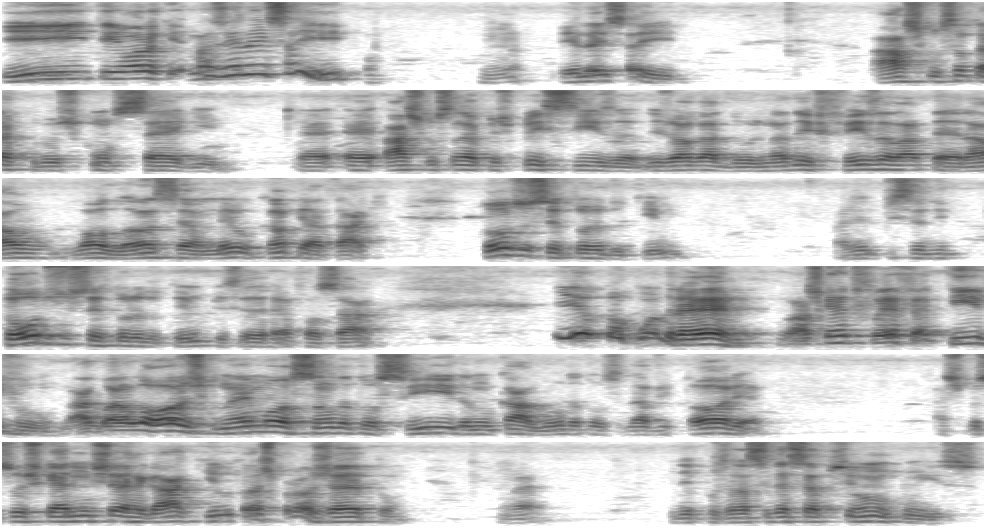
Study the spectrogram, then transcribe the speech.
E tem hora que. Mas ele é isso aí, pô. Ele é isso aí. Acho que o Santa Cruz consegue. É, é, acho que o Santa Cruz precisa de jogadores na defesa, lateral, volância, meio campo e ataque. Todos os setores do time. A gente precisa de todos os setores do time, precisa reforçar. E eu tô com o André. Eu acho que a gente foi efetivo. Agora, lógico, na emoção da torcida, no calor da torcida da vitória, as pessoas querem enxergar aquilo que elas projetam. Né? E depois elas se decepcionam com isso.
